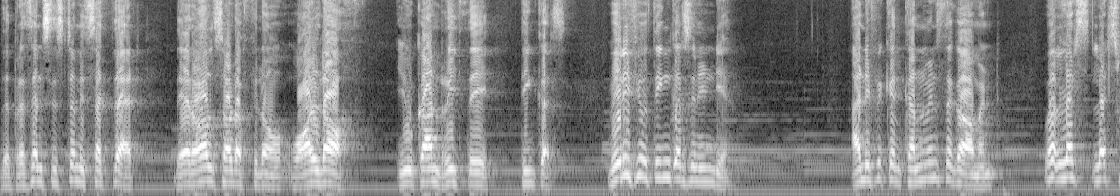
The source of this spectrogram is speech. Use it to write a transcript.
The present system is such that they are all sort of you know walled off. You can't reach the thinkers. Very few thinkers in India. And if we can convince the government, well, let's let's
